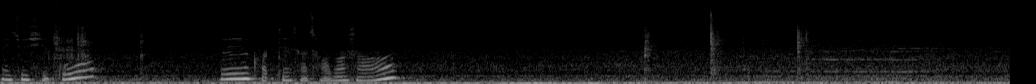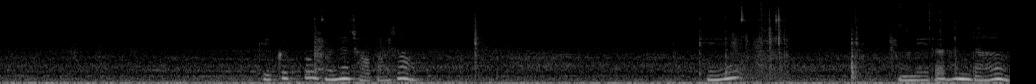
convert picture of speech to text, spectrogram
빼주시고 을 겉에서 접어서 이렇게 끝부분을 접어서 이렇게 정리를 한 다음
